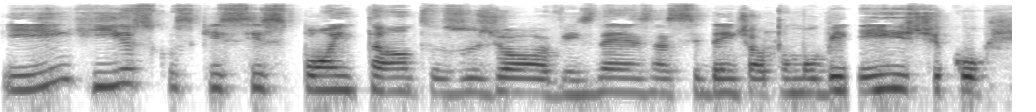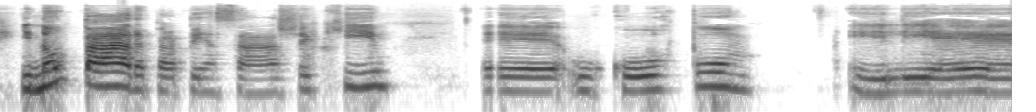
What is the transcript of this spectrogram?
e riscos que se expõem tantos os jovens, né? Acidente automobilístico e não para para pensar, acha que é, o corpo ele é,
